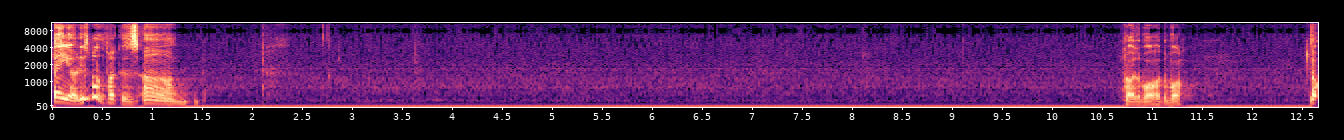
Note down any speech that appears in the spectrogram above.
Hey yo, these motherfuckers, um Hold the ball, hold the ball. No.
